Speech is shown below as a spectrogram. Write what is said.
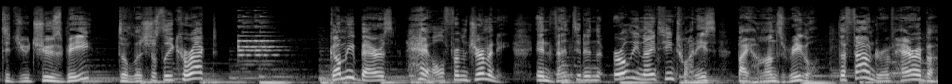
Did you choose B? Deliciously correct. Gummy bears hail from Germany, invented in the early 1920s by Hans Riegel, the founder of Haribo.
